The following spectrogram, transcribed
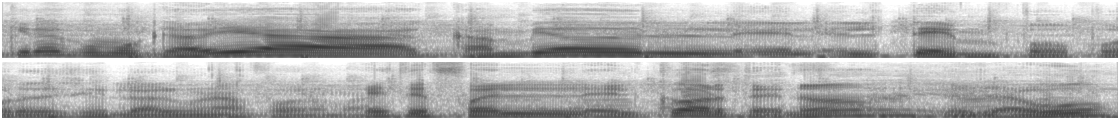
que era como que había cambiado el, el- el tempo, por decirlo de alguna forma. Este fue el, el corte, ¿no? De Yabú.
